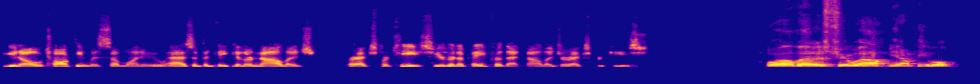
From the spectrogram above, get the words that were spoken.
you know talking with someone who has a particular knowledge or expertise. You're going to pay for that knowledge or expertise. Well, that is true. Well, you know, people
